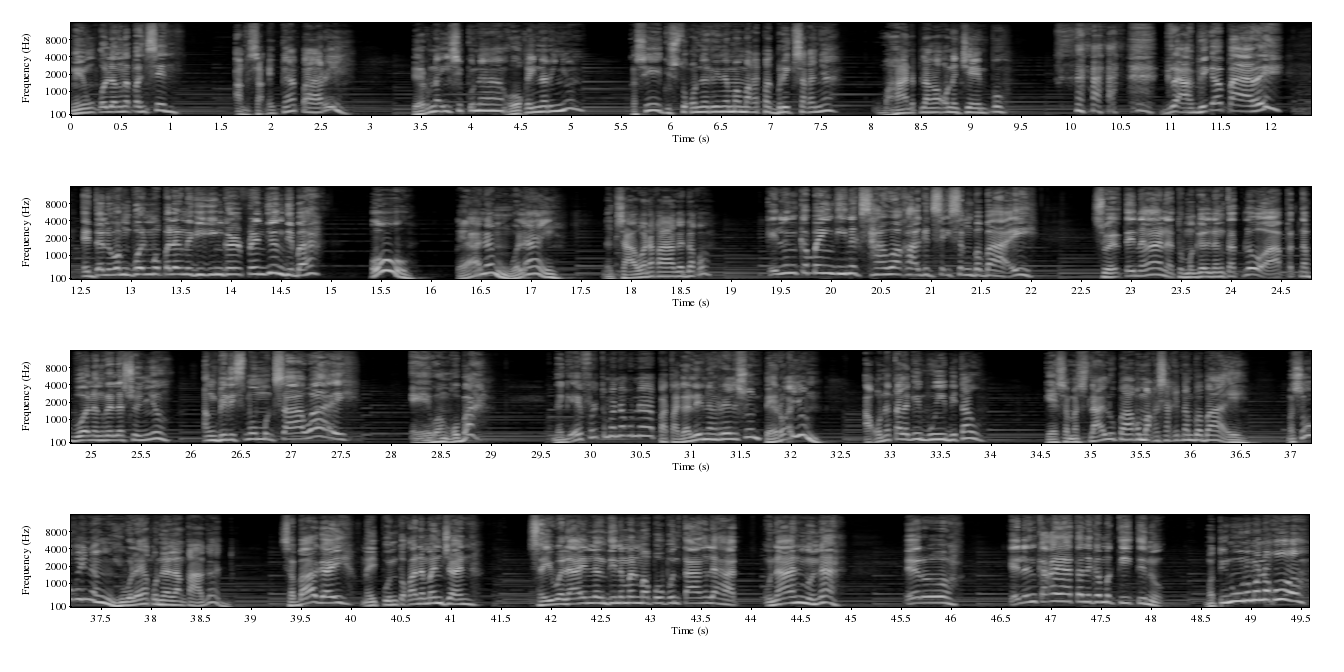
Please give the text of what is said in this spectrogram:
Ngayon ko lang napansin. Ang sakit nga pare. Pero naisip ko na okay na rin yun. Kasi gusto ko na rin naman makipag-break sa kanya. Umahanap lang ako ng tiyempo. Grabe ka pare. Eh dalawang buwan mo palang nagiging girlfriend yun, di ba? Oo, kaya lang wala eh. Nagsawa na kaagad ako. Kailan ka ba hindi nagsawa kaagad sa isang babae? Swerte na nga na tumagal ng tatlo o apat na buwan ng relasyon nyo. Ang bilis mo magsawa eh. Ewan ko ba? Nag-effort naman ako na patagalin ang relasyon pero ayun, ako na talaga yung bumibitaw. Kesa mas lalo pa ako makasakit ng babae, mas okay nang hiwalayan ko na lang kagad. Sa bagay, may punto ka naman dyan. Sa hiwalayan lang din naman mapupunta ang lahat. Unahan mo na. Pero, kailan ka kaya talaga magtitino? Matino naman ako ah.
